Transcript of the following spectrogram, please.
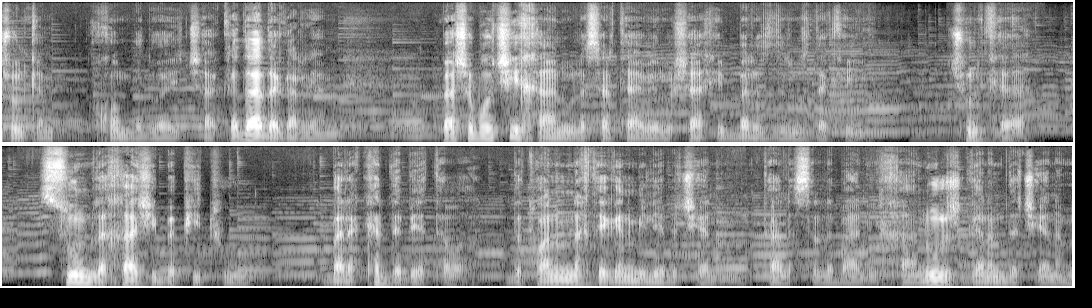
چونکە خۆم بەدوای چاکەدا دەگەڕێم باشە بۆچی خانوو لەسەر تاوێر و شاخی بەرز دروست دەکەی چونکە سووم لە خاکی بەپیت و بەرەکەت دەبێتەوە دەتوانم نەختێ گەنمی لێ بچێنم تا لەسەر لەبانی خانووش گەنم دەچێنم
